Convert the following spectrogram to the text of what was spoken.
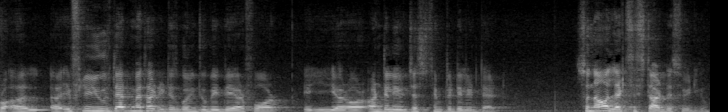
uh, uh, if you use that method, it is going to be there for a year or until you just simply delete that. So now let's start this video.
